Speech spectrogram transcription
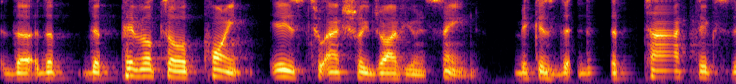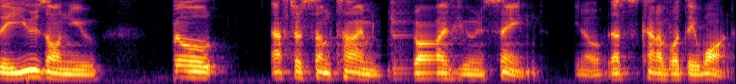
the the, the pivotal point is to actually drive you insane because the, the tactics they use on you will, after some time, drive you insane. You know, that's kind of what they want.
